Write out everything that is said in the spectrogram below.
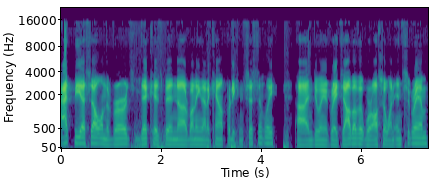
at BSL on the Verge. Nick has been uh, running that account pretty consistently uh, and doing a great job of it. We're also on Instagram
